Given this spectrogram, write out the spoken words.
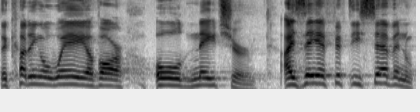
the cutting away of our old nature. Isaiah 57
